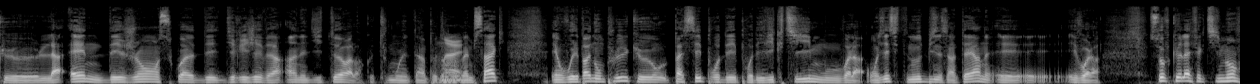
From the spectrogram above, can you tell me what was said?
que la haine des gens soit dirigée vers un éditeur alors que tout le monde était un peu dans Ouais. le même sac. Et on voulait pas non plus que passer pour des pour des victimes ou voilà. On disait c'était notre business interne et, et, et voilà. Sauf que là effectivement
